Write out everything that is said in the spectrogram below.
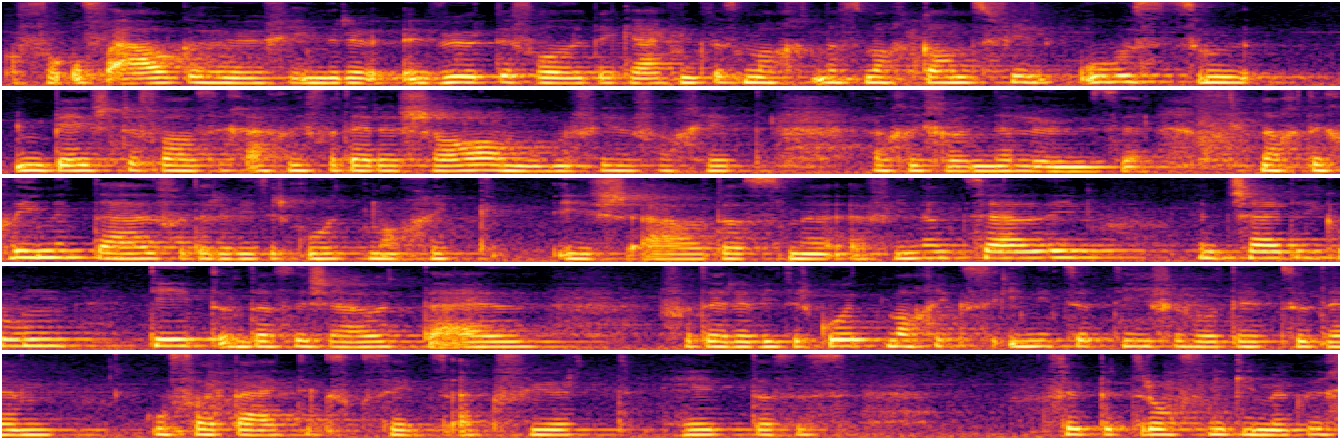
auf Augenhöhe in einer würdevollen Begegnung. Das macht, das macht ganz viel aus, um im besten Fall sich ein von dieser Scham, die man vielfach hat, ein bisschen lösen Nach dem kleinen Teil von der Wiedergutmachung ist auch, dass man eine finanzielle Entschädigung gibt und das ist auch ein Teil von der Wiedergutmachungsinitiative, die zu dem Aufarbeitungsgesetz auch geführt hat, dass es für Betroffene möglich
